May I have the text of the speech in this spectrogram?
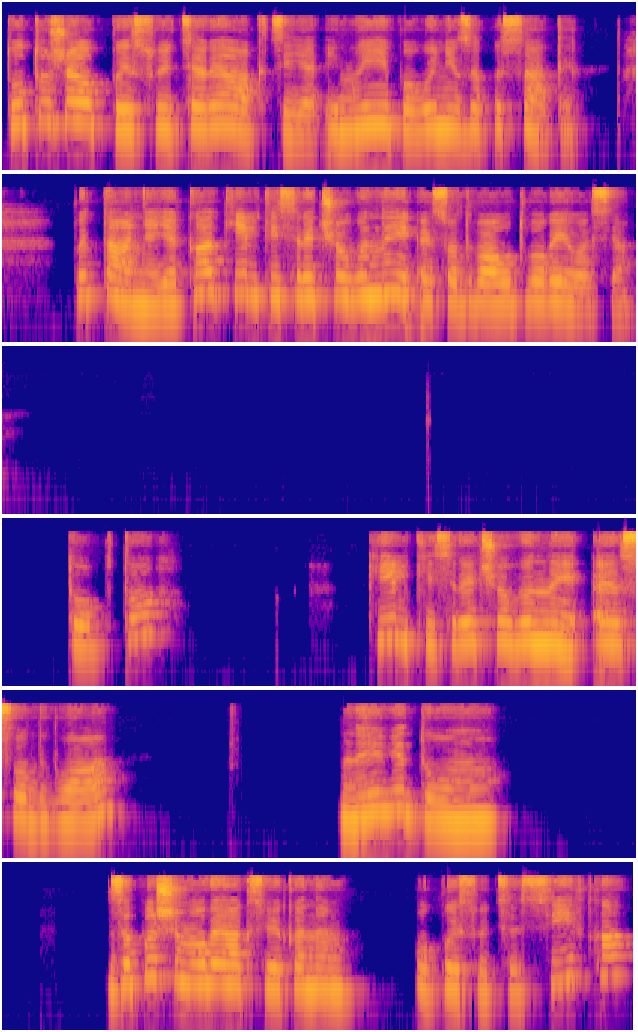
Тут уже описується реакція, і ми її повинні записати. Питання, яка кількість речовини СО2 утворилася? Тобто кількість речовини СО2 невідомо. Запишемо реакцію, яка нам описується сівка,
